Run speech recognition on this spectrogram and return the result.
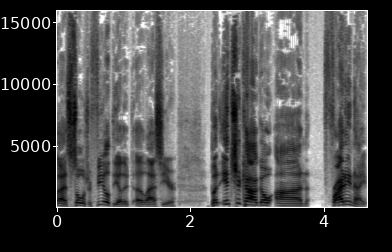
uh, Soldier Field the other uh, last year, but in Chicago on Friday night,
